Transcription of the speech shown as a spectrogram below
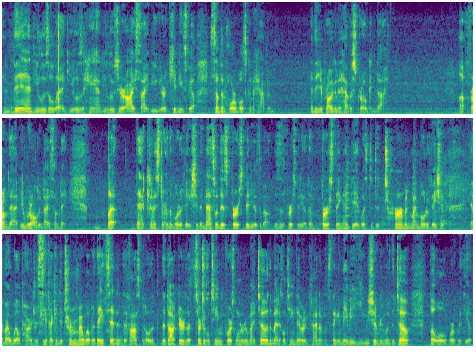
And then you lose a leg, you lose a hand, you lose your eyesight, you, your kidneys fail. Something horrible is going to happen, and then you're probably going to have a stroke and die. Up from that, and we're all going to die someday. But that kind of started the motivation, and that's what this first video is about. This is the first video. The first thing I did was to determine my motivation and my willpower to see if I can determine my willpower. They said at the hospital, the, doctor, the surgical team, of course, want to remove my toe. The medical team, they were kind of thinking maybe you should remove the toe, but we'll work with you.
